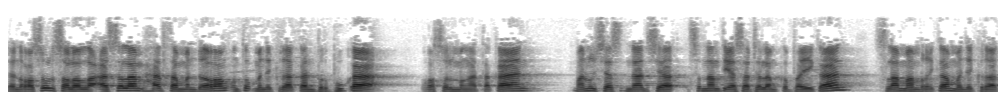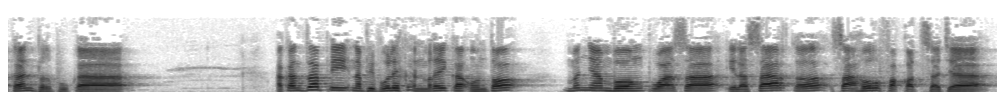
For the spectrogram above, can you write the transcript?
Dan Rasul Shallallahu Alaihi Wasallam harus mendorong untuk menyegerakan berbuka. Rasul mengatakan manusia senantiasa dalam kebaikan selama mereka menyegerakan berbuka. Akan tetapi Nabi bolehkan mereka untuk menyambung puasa ilasar ke sahur fakot saja.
